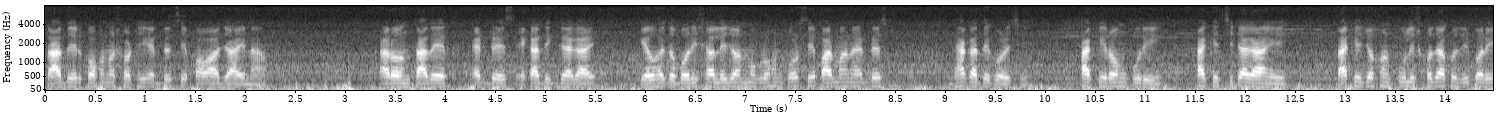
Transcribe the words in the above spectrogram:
তাদের কখনো সঠিক অ্যাড্রেসে পাওয়া যায় না। কারণ তাদের অ্যাড্রেস একাধিক জায়গায় কেউ হয়তো বরিশালে জন্মগ্রহণ করছে পারমানেন্ট অ্যাড্রেস ঢাকাতে করেছে। থাকে রংপুরে, থাকে চিটাগাঙে, তাকে যখন পুলিশ খোঁজাখুঁজি করে,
